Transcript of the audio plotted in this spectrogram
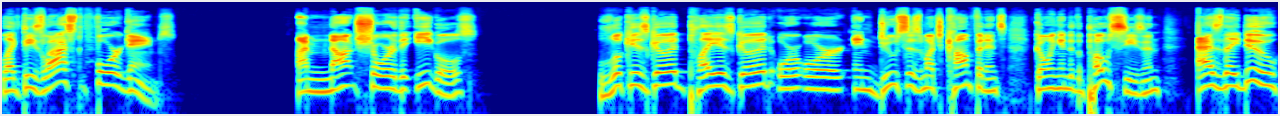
like these last four games, I'm not sure the Eagles look as good, play as good, or or induce as much confidence going into the postseason as they do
